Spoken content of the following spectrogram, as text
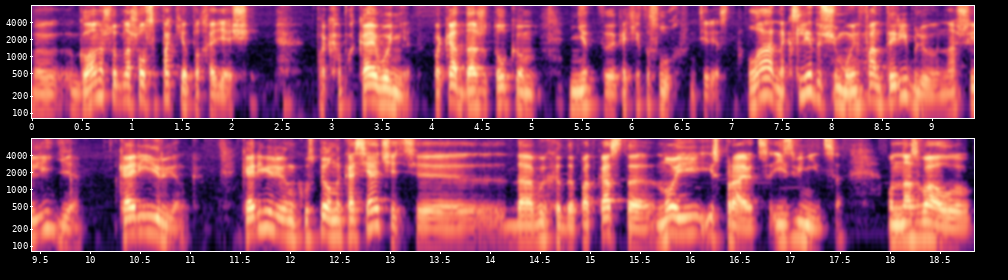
Э, Главное, чтобы нашелся пакет подходящий. Пока, пока его нет. Пока даже толком нет э, каких-то слухов интересных. Ладно, к следующему инфантериблю нашей лиги. Кари Ирвинг. Кари Ирвинг успел накосячить э, до выхода подкаста, но и исправиться, и извиниться. Он назвал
